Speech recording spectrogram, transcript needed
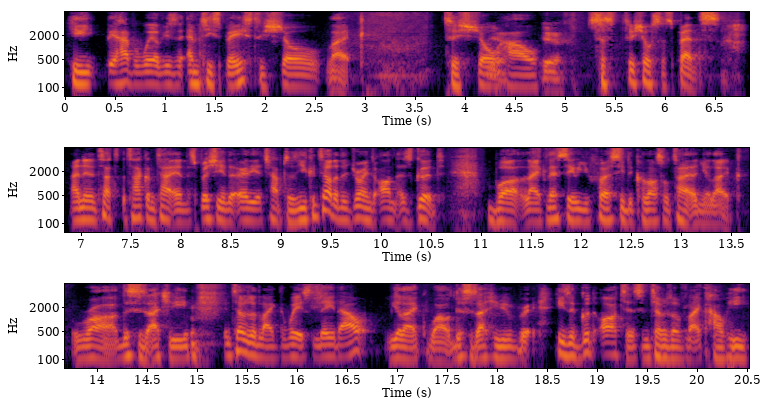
he they have a way of using empty space to show like to show Yeah, how Yeah, sus- to show suspense. And in Attack, Attack on Titan, especially in the earlier chapters, you can tell that the drawings aren't as good. But like, let's say you first see the Colossal Titan, you're like, "Raw, this is actually." in terms of like the way it's laid out, you're like, "Wow, this is actually." He's a good artist in terms of like how he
